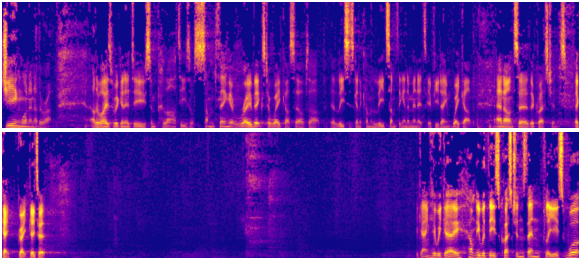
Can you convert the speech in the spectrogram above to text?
Geeing one another up. Otherwise, we're going to do some Pilates or something, aerobics to wake ourselves up. Elise is going to come and lead something in a minute if you don't wake up and answer the questions. Okay, great. Go to it. Gang, here we go. Help me with these questions then, please. What,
